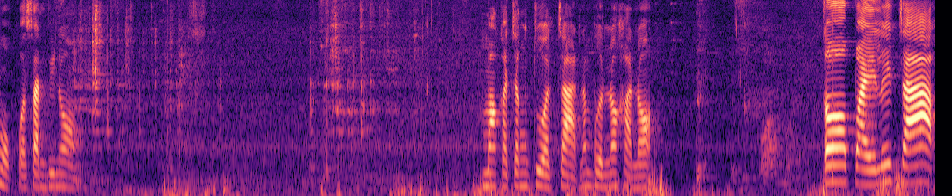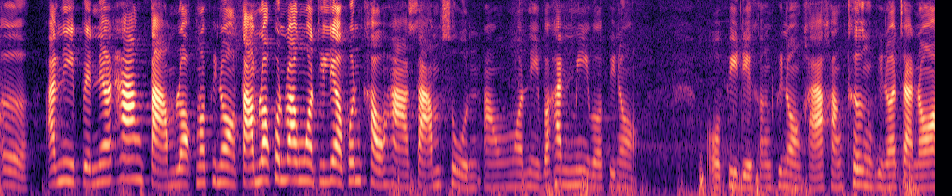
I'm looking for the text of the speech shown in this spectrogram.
หกว่าสันพี่น้อง มากระจังจวดจาดน้ำเพิ่นเนาะค่ะเนาะต่อไปเลยจ้าเออ อันนี้เป็นแนวทางตามล็อกเนาะพี่น้องตามล็อกเพิ่นว่างวดที่แล้วเพิ่นเข้าหา30เอางวดนี้บ่ทันมีบ่พี่น้องโอ้พี่เดียครั้งพี่น้องขาครั้งเทิงพี่น้องจ้าเนาะ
